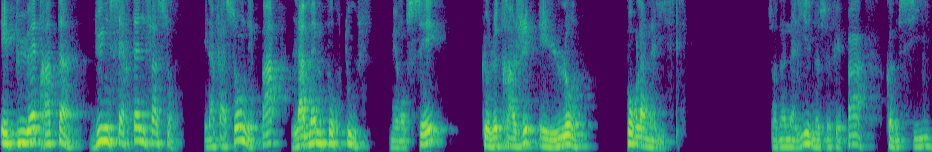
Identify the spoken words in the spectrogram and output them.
ait pu être atteint d'une certaine façon. Et la façon n'est pas la même pour tous, mais on sait que le trajet est long pour l'analyste. Son analyse ne se fait pas comme si,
